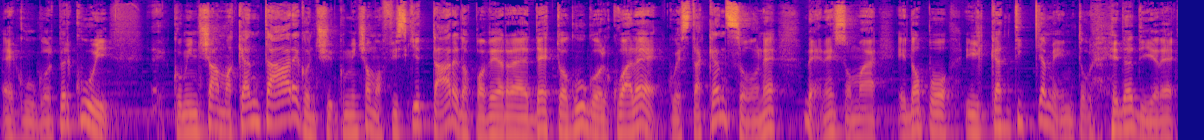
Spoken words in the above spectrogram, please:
eh, Google. Per cui eh, cominciamo a cantare, cominciamo a fischiettare dopo aver detto a Google qual è questa canzone. Bene, insomma, e dopo il canticchiamento è da dire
